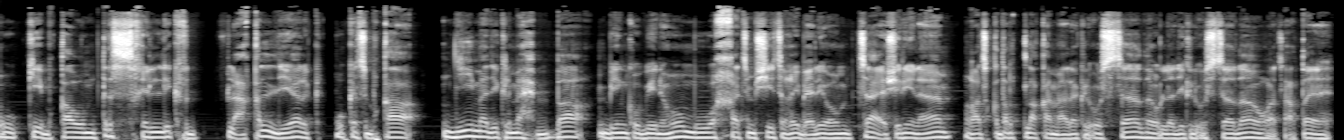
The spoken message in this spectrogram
وكيبقاو مترسخين لك في العقل ديالك. وكتبقى ديما ديك المحبة بينك وبينهم واخا تمشي تغيب عليهم حتى 20 عام غتقدر تلاقى مع ذاك الاستاذ ولا ديك الأستاذة وغتعطيه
